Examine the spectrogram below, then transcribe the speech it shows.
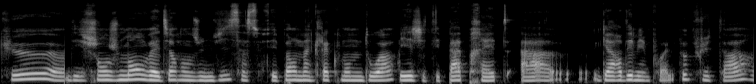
que euh, des changements, on va dire, dans une vie, ça se fait pas en un claquement de doigts et j'étais pas prête à garder mes poils. Un peu plus tard,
